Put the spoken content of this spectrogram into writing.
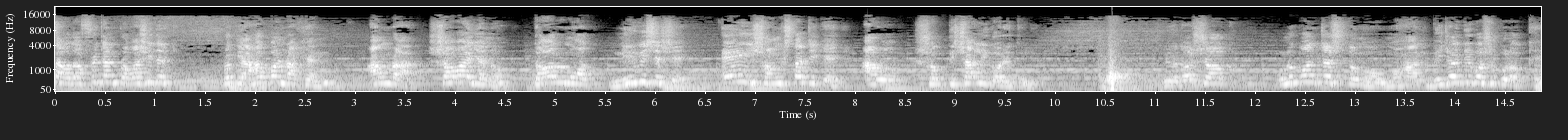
সাউথ আফ্রিকান প্রবাসীদের প্রতি আহ্বান রাখেন, আমরা সবাই যেন দলমত নির্বিশেষে এই সংস্থাটিকে আরও শক্তিশালী গড়ে তুলি। প্রিয় দর্শক উনপঞ্চাশতম মহান বিজয় দিবস উপলক্ষে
